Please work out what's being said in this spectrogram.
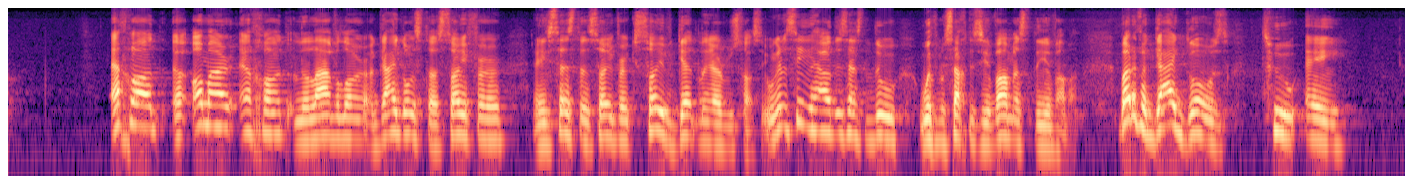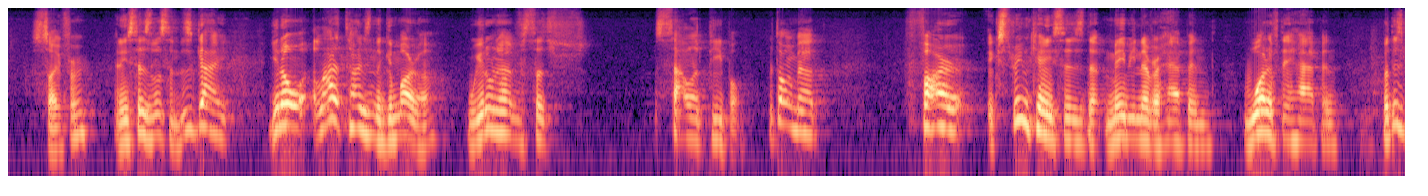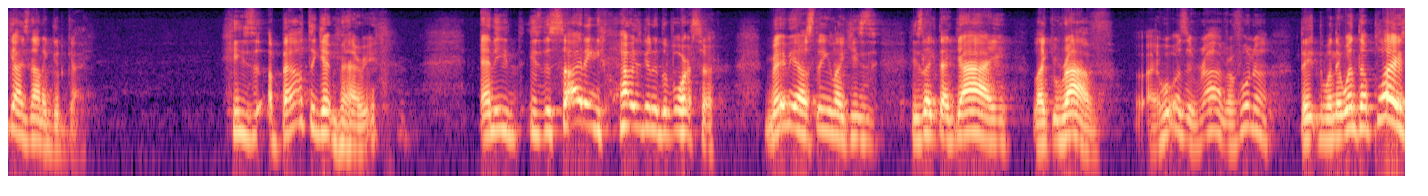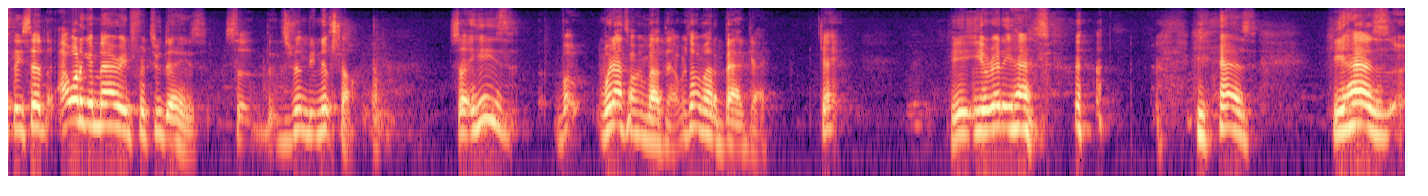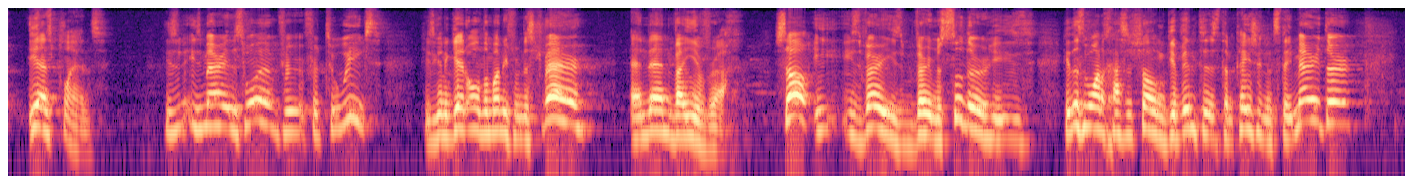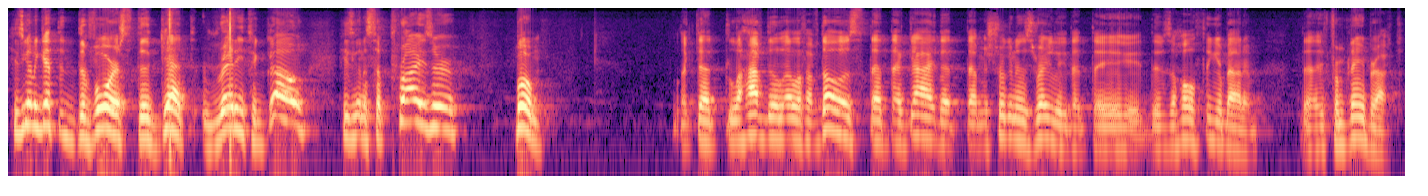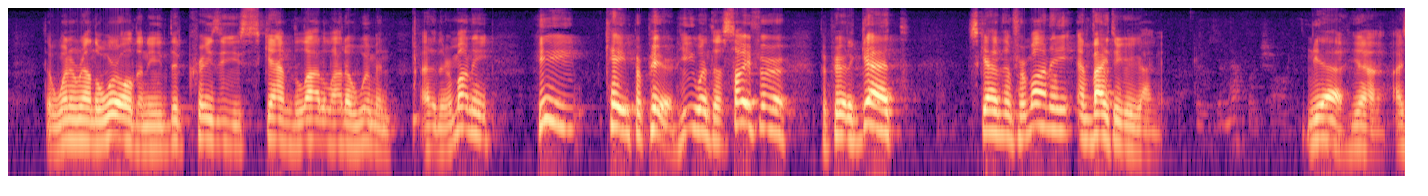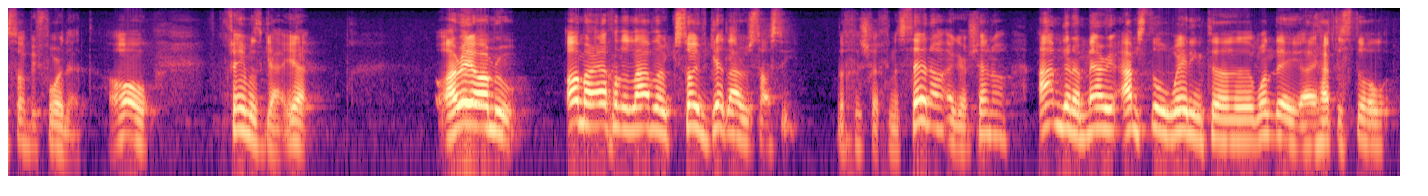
Echad, uh, Omar Echad Lelavalor, a guy goes to a cipher and he says to the cipher, Ksoiv get. We're going to see how this has to do with Masachtis Yavamas, the Yavama. But if a guy goes to a cipher and he says, listen, this guy, you know, a lot of times in the Gemara, we don't have such solid people. We're talking about far extreme cases that maybe never happened. What if they happened? But this guy's not a good guy. He's about to get married and he, he's deciding how he's going to divorce her. Maybe I was thinking like he's, he's like that guy, like Rav. Uh, Who was it? Rav, Ravuna. They, when they went to a place, they said, I want to get married for two days. So there shouldn't be nifshal. So he's, but we're not talking about that. We're talking about a bad guy. Okay? He, he already has, he has, he has, he has plans. He's, he's married this woman for, for two weeks. He's going to get all the money from the shver, and then vayivrach. So he, he's very, he's very masuder. He's, he doesn't want to chas v'shalom give in to his temptation and stay married to her. He's going to get the divorce, the get ready to go. He's going to surprise her. Boom. Like that Lahavdil Elef Avdolas, that, that guy, that, that Meshuggah Israeli, that they, there's a whole thing about him the, from Bnei Brak that went around the world and he did crazy, he scammed a lot, a lot of women out of their money. He came prepared. He went to a cipher, prepared a get, scammed them for money, and weitergegangen. Yeah, yeah, I saw before that. Oh, famous guy, yeah. Are Amru, Amar Echel Lavler Ksoiv Get Larusasi. I'm gonna marry. I'm still waiting to one day. I have to still.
